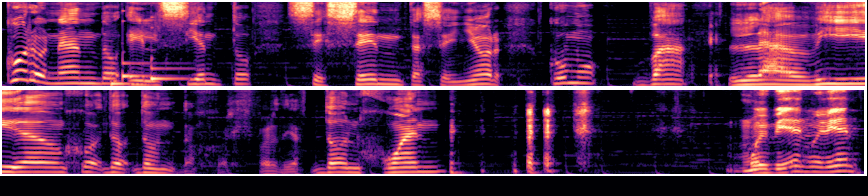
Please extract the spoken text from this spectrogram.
coronando el 160, señor. ¿Cómo va la vida, don Jorge, por Dios? Don Juan. Muy bien, muy bien.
